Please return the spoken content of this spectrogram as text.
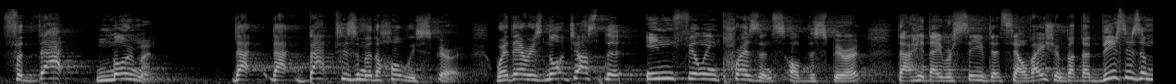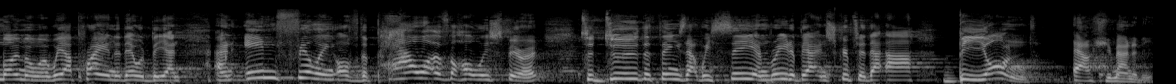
for that moment, that, that baptism of the Holy Spirit, where there is not just the infilling presence of the Spirit that they received at salvation, but that this is a moment where we are praying that there would be an, an infilling of the power of the Holy Spirit to do the things that we see and read about in Scripture that are beyond our humanity,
